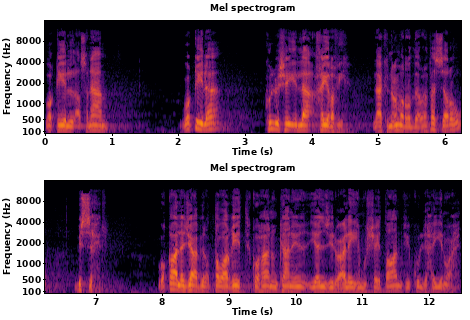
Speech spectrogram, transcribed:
وقيل الأصنام وقيل كل شيء لا خير فيه لكن عمر رضي الله عنه فسره بالسحر. وقال جابر الطواغيت كهان كان ينزل عليهم الشيطان في كل حي واحد.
